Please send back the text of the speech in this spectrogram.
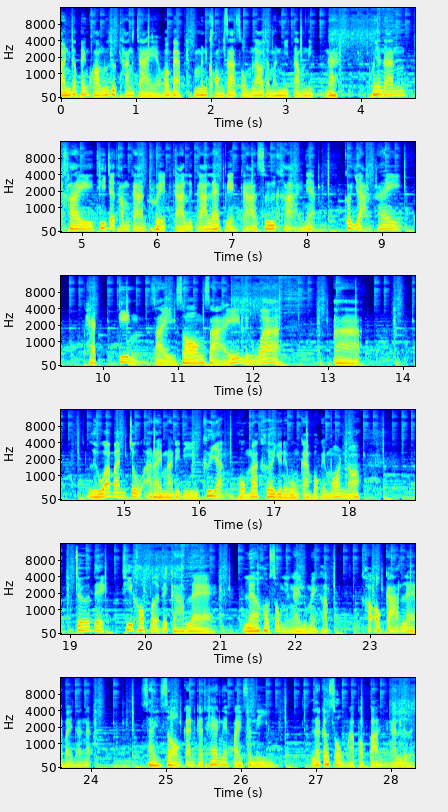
มันก็เป็นความรู้สึกทางใจอะ่ะว่าแบบมันของสะสมเราแต่มันมีตำหนินะ เพราะฉะนั้นใครที่จะทำการ trade การ์ดหรือการแลกเปลี่ยนการ์ดซื้อขายเนี่ยก็อยากให้ packing ใส่ซองใสหรือว่าอ่าหรือว่าบรรจุอะไรมาดีๆ คืออย่างผมเคยอยู่ในวงการโปเกมอนเนาะ เจอเด็กที่เขาเปิดได้การ์ดแลแล้วเขาส่งยังไงรู้ไหมครับ เขาเอาการ์ดแลใบนั้นอะใส่ซองกันกระแทกในไปรษณีย์แล้วก็ส่งมาเปล่าๆอย่างนั้นเลย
